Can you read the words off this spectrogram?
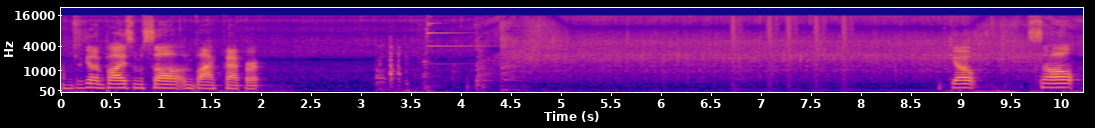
I'm just gonna buy some salt and black pepper. Go. Salt.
